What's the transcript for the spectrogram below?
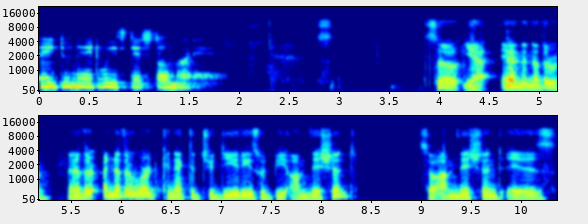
they donate with digital money. So yeah, and another another another word connected to deities would be omniscient. So omniscient is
